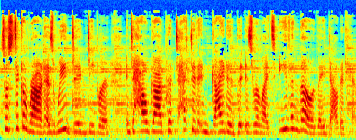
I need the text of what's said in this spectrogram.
So stick around as we dig deeper into how God protected and guided the Israelites even though they doubted him.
